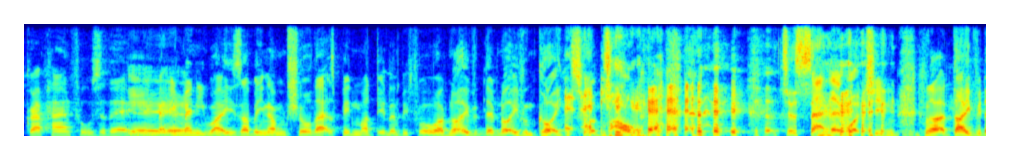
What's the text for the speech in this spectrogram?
grab handfuls of them. Yeah, in, yeah. in many ways, I mean, I'm sure that's been my dinner before. I've not even they've not even got into a bowl. just sat there watching like David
